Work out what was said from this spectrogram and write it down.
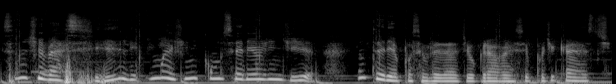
Se não tivesse ele, imagine como seria hoje em dia. Não teria possibilidade de eu gravar esse podcast.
